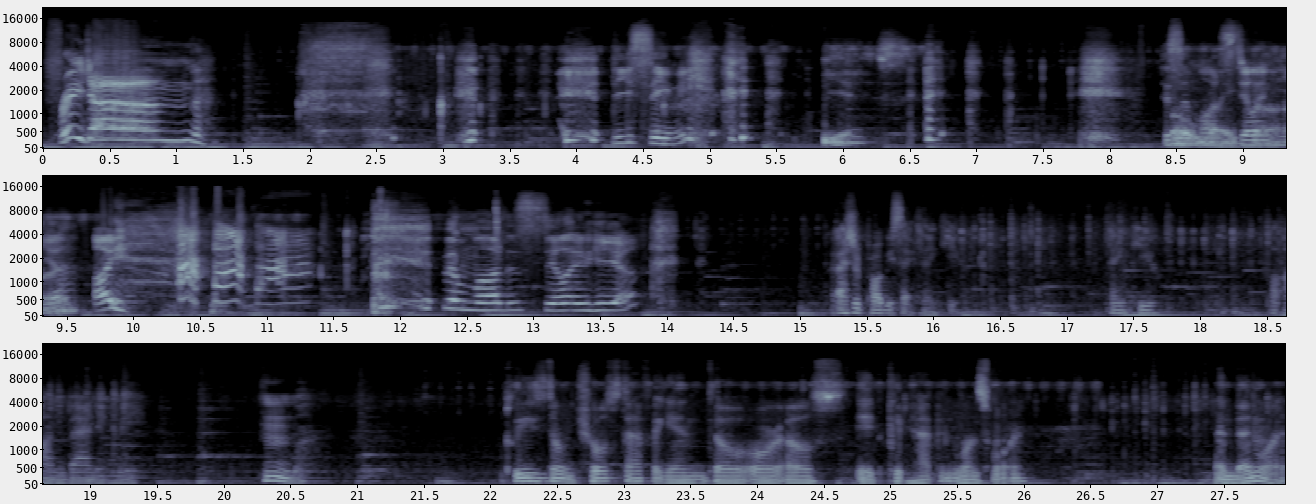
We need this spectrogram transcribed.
Freedom. do you see me? Yes. Is the Oh mod my still in here? Oh yeah. the mod is still in here. I should probably say thank you. Thank you for unbanning me. Hmm. Please don't troll staff again, though, or else it could happen once more. And then what?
